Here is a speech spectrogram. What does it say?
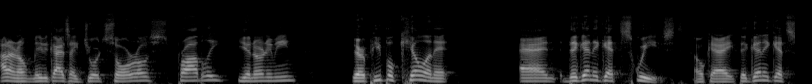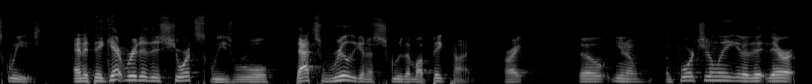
I don't know, maybe guys like George Soros, probably. You know what I mean? There are people killing it, and they're going to get squeezed. Okay, they're going to get squeezed. And if they get rid of this short squeeze rule, that's really going to screw them up big time. All right. So you know, unfortunately, you know there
